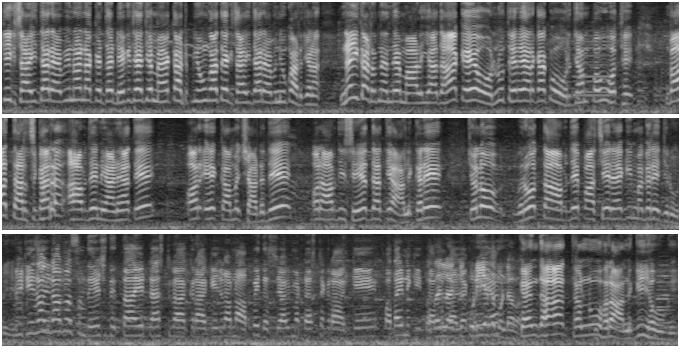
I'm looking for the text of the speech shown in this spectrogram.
ਕਿ ਐਕਸਾਈਜ਼ ਦਾ ਰੈਵਨਿਊ ਨਾ ਕਿਤੇ ਡਿੱਗ ਜਾਏ, ਜੇ ਮੈਂ ਘੱਟ ਪੀਊਂਗਾ ਤੇ ਐਕਸਾਈਜ਼ ਦਾ ਰੈਵਨਿਊ ਘਟ ਜਾਣਾ। ਨਹੀਂ ਘਟ ਦਿੰਦੇ ਮਾਲੀਆ ਦਾ ਕਿ ਹੋਰ ਨੂੰ ਤੇਰੇ ਵਰਗਾ ਕੋਈ ਹੋਰ ਜੰਮ ਪਊ ਉੱਥੇ। ਬਾਅਦ ਤਰਸ ਕਰ ਆਪਦੇ ਨਿਆਣਿਆਂ ਤੇ ਔਰ ਇਹ ਕੰਮ ਛੱਡ ਦੇ ਔਰ ਆਪਦੀ ਸਿਹਤ ਦਾ ਧਿਆਨ ਕਰੇ। ਚਲੋ ਵਿਰੋਧਤਾ ਆਪਦੇ ਪਾਸੇ ਰਹਿ ਗਈ ਮਗਰ ਇਹ ਜ਼ਰੂਰੀ ਹੈ। ਪੀਟੀ ਸਾਹਿਬ ਜਿਹੜਾ ਉਹਨਾਂ ਸੰਦੇਸ਼ ਦਿੱਤਾ ਇਹ ਟੈਸਟ ਕਰਾ ਕਰਾ ਕੇ ਜਿਹੜਾ ਉਹਨਾਂ ਆਪੇ ਹੀ ਦੱਸਿਆ ਵੀ ਮੈਂ ਟੈਸਟ ਕਰਾ ਕੇ ਪਤਾ ਹੀ ਨਹੀਂ ਕੀਤਾ ਪਤਾ ਹੀ ਲੱਗ ਕੁੜੀ ਹੈ ਤੇ ਮੁੰਡਾ ਵਾ। ਕਹਿੰਦਾ ਤੁਹਾਨੂੰ ਹੈਰਾਨਗੀ ਹੋਊਗੀ।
